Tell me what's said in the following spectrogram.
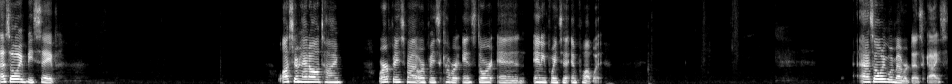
As always, be safe. Wash your hand all the time. Wear a face mask or face cover in store and any place in public. As always, remember this, guys.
